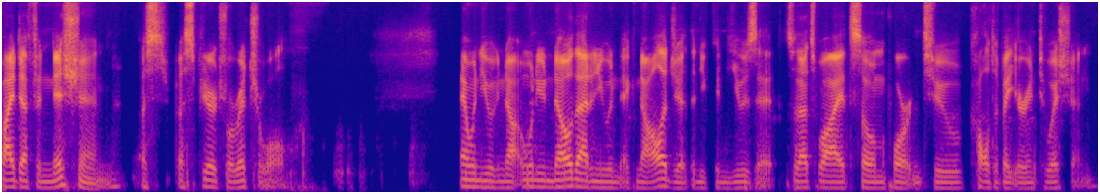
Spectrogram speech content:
by definition a, a spiritual ritual. And when you when you know that and you acknowledge it then you can use it. So that's why it's so important to cultivate your intuition.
